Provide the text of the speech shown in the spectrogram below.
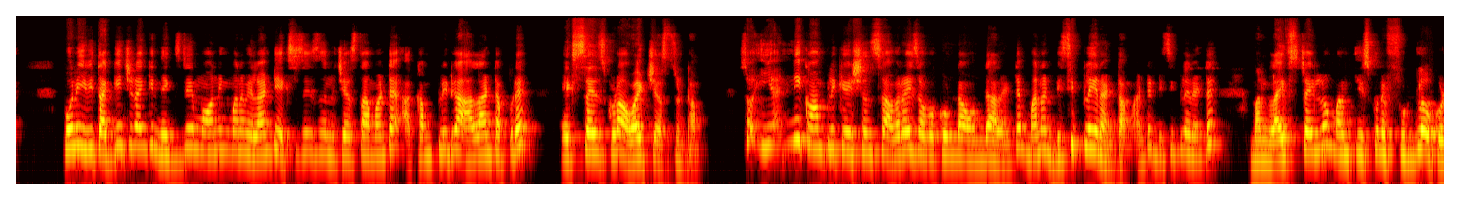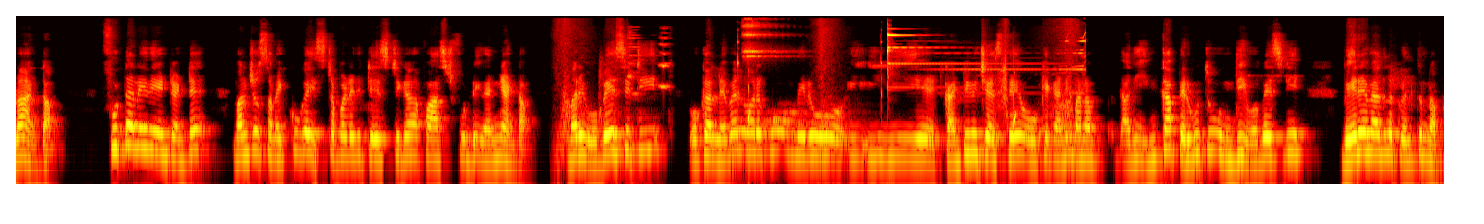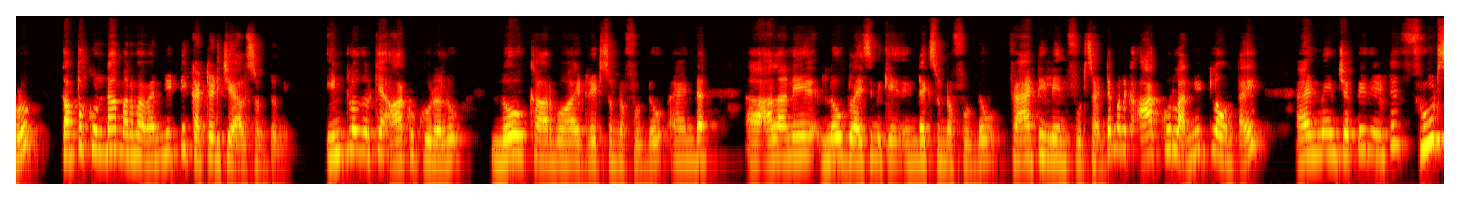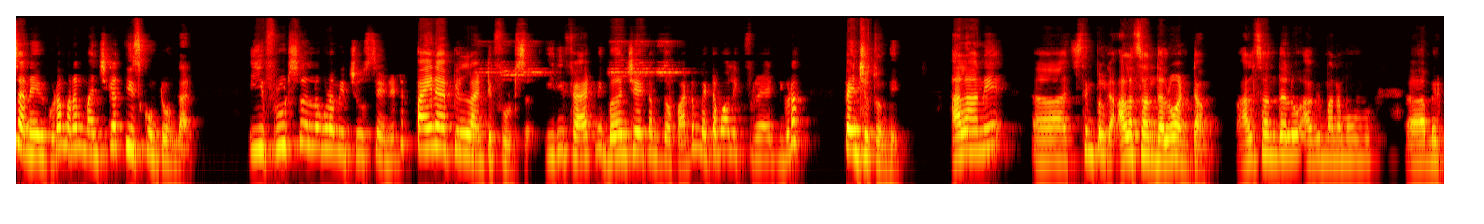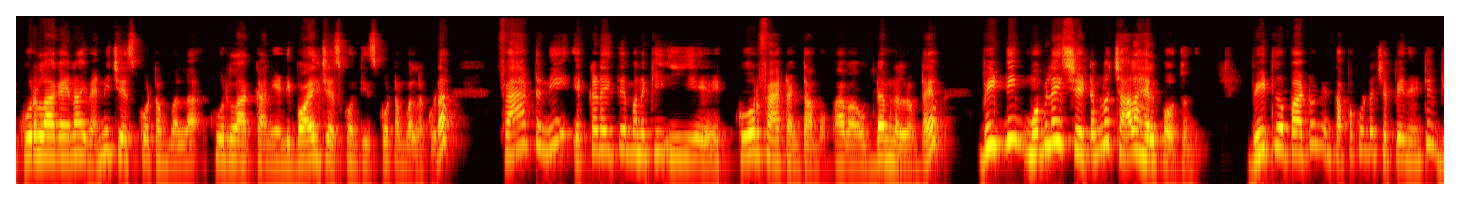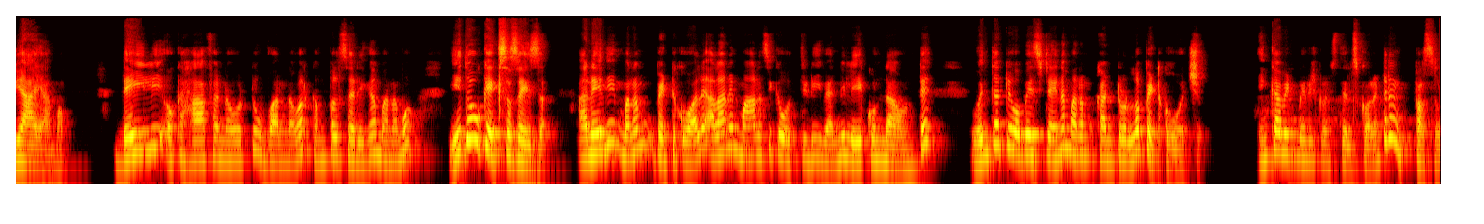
పోనీ ఇవి తగ్గించడానికి నెక్స్ట్ డే మార్నింగ్ మనం ఎలాంటి ఎక్సర్సైజ్ చేస్తామంటే కంప్లీట్గా అలాంటప్పుడే ఎక్సర్సైజ్ కూడా అవాయిడ్ చేస్తుంటాం. సో ఇవన్నీ కాంప్లికేషన్స్ అవరైజ్ అవ్వకుండా ఉండాలంటే మనం డిసిప్లైన్ అంటాం. అంటే డిసిప్లైన్ అంటే మన లైఫ్ స్టైల్లో మనం తీసుకునే ఫుడ్లో కూడా అంటాం. ఫుడ్ అనేది ఏంటంటే మనం చూస్తాం ఎక్కువగా ఇష్టపడేది టేస్టీగా ఫాస్ట్ ఫుడ్ ఇవన్నీ అంటాం. మరి ఒబేసిటీ ఒక లెవెల్ వరకు మీరు ఈ కంటిన్యూ చేస్తే ఓకే కానీ మనం అది ఇంకా పెరుగుతూ ఉంది. ఒబేసిటీ వేరే వ్యాధులకు వెళ్తున్నప్పుడు తప్పకుండా మనం అవన్నిటిని కట్టడి చేయాల్సి ఉంటుంది. ఇంట్లో దొరికే ఆకుకూరలు లో కార్బోహైడ్రేట్స్ ఉన్న ఫుడ్ అండ్ అలానే లో గ్లైసిమిక్ ఇండెక్స్ ఉన్న ఫుడ్ ఫ్యాటీ లేని ఫుడ్స్ అంటే మనకు ఆకుకూరలు అన్నిట్లో ఉంటాయి. అండ్ మేము చెప్పేది ఏంటంటే ఫ్రూట్స్ అనేవి కూడా మనం మంచిగా తీసుకుంటూ ఉండాలి. ఈ ఫ్రూట్స్లలో కూడా మీరు చూస్తే ఏంటంటే పైనాపిల్ లాంటి ఫ్రూట్స్ ఇది ఫ్యాట్ని బర్న్ చేయడంతో పాటు మెటబాలిక్ ఫ్యాట్ని కూడా పెంచుతుంది. అలానే సింపుల్గా అలసందలు అంటాం. అలసందలు అవి మనము మీరు కూరలాగైనా ఇవన్నీ చేసుకోవటం వల్ల కూరలాగా కానివ్వండి బాయిల్ చేసుకొని తీసుకోవటం వల్ల కూడా ఫ్యాట్ని ఎక్కడైతే మనకి ఈ కోర్ ఫ్యాట్ అంటామో ఉబ్డమినల్ ఉంటాయో వీటిని మొబిలైజ్ చేయటంలో చాలా హెల్ప్ అవుతుంది. వీటితో పాటు నేను తప్పకుండా చెప్పేది ఏంటి వ్యాయామం. డైలీ ఒక half an hour to one hour కంపల్సరీగా మనము ఏదో ఒక ఎక్సర్సైజ్ అనేది మనం పెట్టుకోవాలి. అలానే మానసిక ఒత్తిడి ఇవన్నీ లేకుండా ఉంటే ఎంతటి ఒబేసిటీ అయినా మనం కంట్రోల్లో పెట్టుకోవచ్చు. ఇంకా వీటి గురించి తెలుసుకోవాలంటే నేను పర్సనల్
